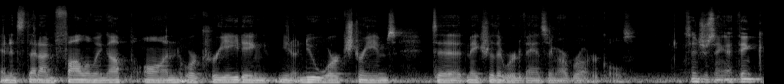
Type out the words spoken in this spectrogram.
and instead I'm following up on or creating you know new work streams to make sure that we're advancing our broader goals. It's interesting. I think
